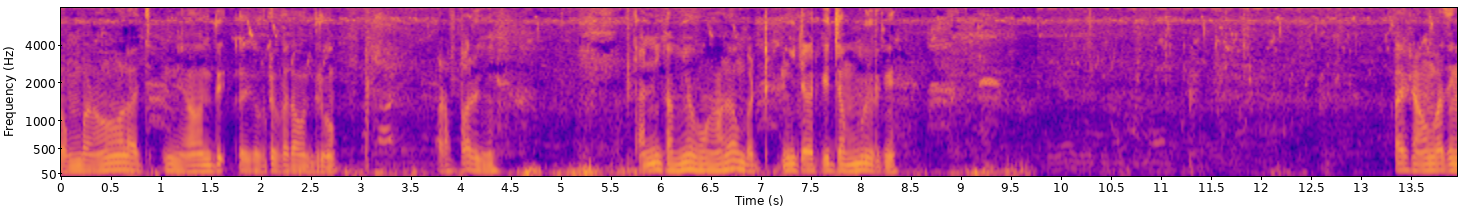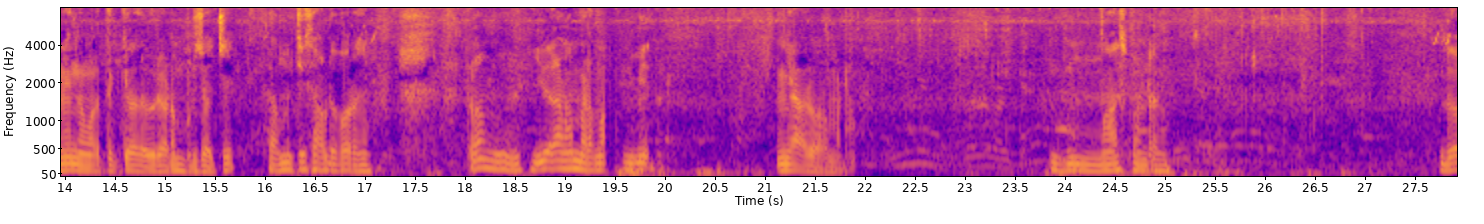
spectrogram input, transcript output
ரொம்ப நாள் ஆச்சு இங்கே வந்து அதுக்கப்புறம் இப்போ தான் வந்திருக்கோம். அடப்பாக இருக்குங்க தண்ணி கம்மியாக போனாலும் பட் நீட்டாக இருக்குது ஜம்முன்னு இருக்குது அது நம்ம பார்த்தீங்கன்னா இந்த மரத்துக்கு அது ஒரு இடம் பிடிச்சாச்சு. சமைச்சு சாப்பிட போகிறோங்க அப்புறம் இதெல்லாம் நம்ம இடம் தான். இனிமேல் இங்கே யாரும் வர மாட்டோம் மாஸ் பண்ணுறேங்க இதோ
